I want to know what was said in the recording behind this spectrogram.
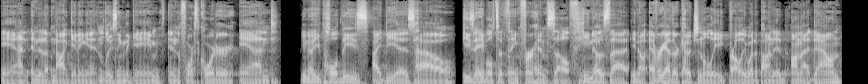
and ended up not getting it and losing the game in the fourth quarter. And, you know, you pulled these ideas how he's able to think for himself. He knows that, you know, every other coach in the league probably would have punted on that down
